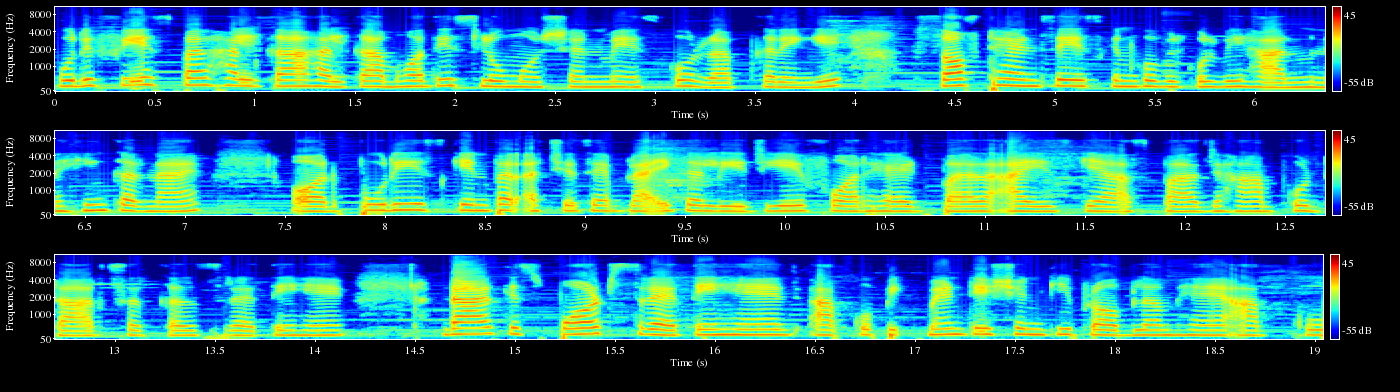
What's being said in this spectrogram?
पूरे फेस पर हल्का हल्का बहुत ही स्लो मोशन में इसको रब करेंगे। सॉफ्ट हैंड से स्किन को बिल्कुल भी हार्म नहीं करना है और पूरी स्किन पर अच्छे से अप्लाई कर लीजिए। फॉरहेड पर आईज़ के आसपास जहाँ आपको डार्क सर्कल्स रहते हैं डार्क स्पॉट्स रहते हैं आपको पिगमेंटेशन की प्रॉब्लम है आपको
